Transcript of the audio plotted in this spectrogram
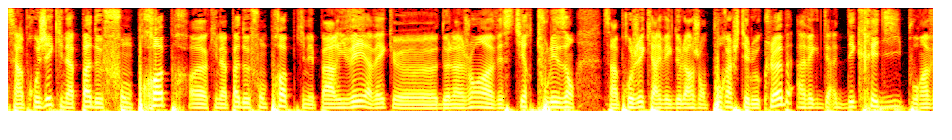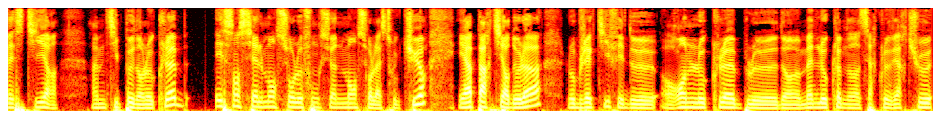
c'est un projet qui n'a pas de fonds propres, euh, qui n'a pas de fonds propres, qui n'est pas arrivé avec euh, de l'argent à investir tous les ans. C'est un projet qui arrive avec de l'argent pour acheter le club, avec des crédits pour investir un petit peu dans le club, essentiellement sur le fonctionnement, sur la structure. Et à partir de là, l'objectif est de rendre le club, mettre le club dans un cercle vertueux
